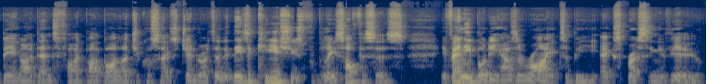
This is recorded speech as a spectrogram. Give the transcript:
being identified by biological sex, gender identity. These are key issues for police officers. If anybody has a right to be expressing a view,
